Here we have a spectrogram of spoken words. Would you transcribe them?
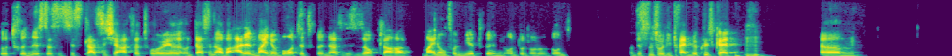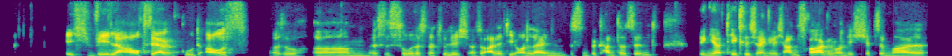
dort drin ist. Das ist das klassische Advertorial und da sind aber alle meine Worte drin. Also das ist auch klare Meinung von mir drin und, und, und, und, und. Und das sind so die drei Möglichkeiten. Mhm. Ähm, ich wähle auch sehr gut aus. Also ähm, es ist so, dass natürlich, also alle, die online ein bisschen bekannter sind, kriegen ja täglich eigentlich Anfragen und ich schätze mal,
